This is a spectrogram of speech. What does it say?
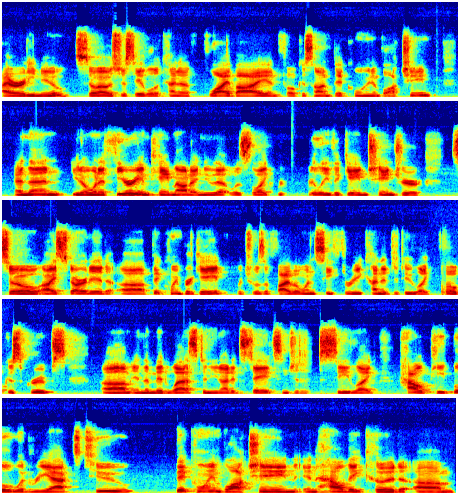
I already knew, so I was just able to kind of fly by and focus on Bitcoin and blockchain. And then, you know, when Ethereum came out, I knew that was like really the game changer. So I started uh, Bitcoin Brigade, which was a 501c3 kind of to do like focus groups um, in the Midwest in the United States and just see like how people would react to Bitcoin, blockchain, and how they could, um,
